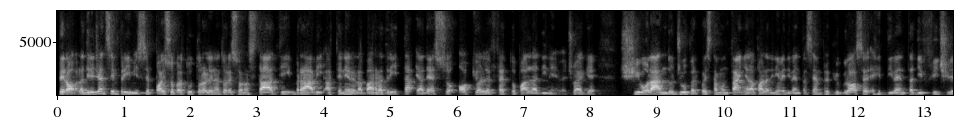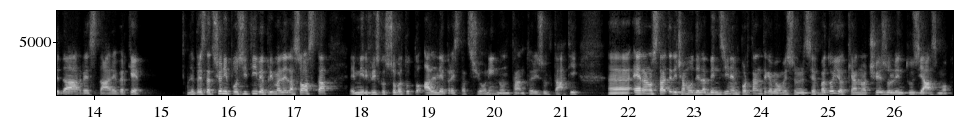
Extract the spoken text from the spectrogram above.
però la dirigenza in primis e poi soprattutto l'allenatore sono stati bravi a tenere la barra dritta e adesso occhio all'effetto palla di neve, cioè che scivolando giù per questa montagna la palla di neve diventa sempre più grossa e diventa difficile da arrestare perché le prestazioni positive prima della sosta e mi riferisco soprattutto alle prestazioni, non tanto ai risultati, eh, erano state diciamo della benzina importante che abbiamo messo nel serbatoio e che hanno acceso l'entusiasmo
